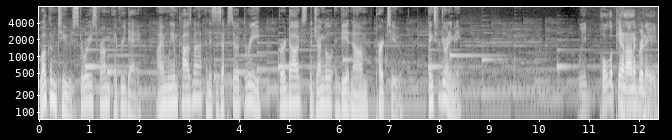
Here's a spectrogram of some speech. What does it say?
Welcome to Stories from Every Day. I am Liam Cosma, and this is episode 3 Bird Dogs, the Jungle, and Vietnam, Part 2. Thanks for joining me. We'd pull the pin on a grenade,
